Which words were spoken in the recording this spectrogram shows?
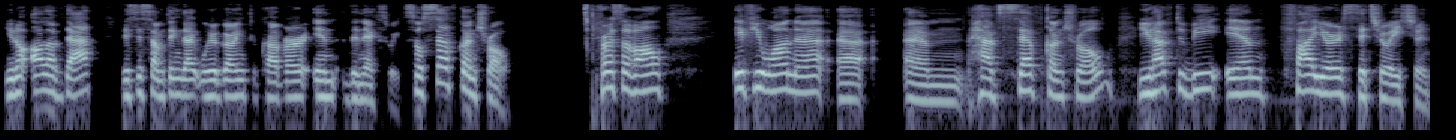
You know, all of that. This is something that we're going to cover in the next week. So self control. First of all, if you wanna uh, um, have self control, you have to be in fire situation.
